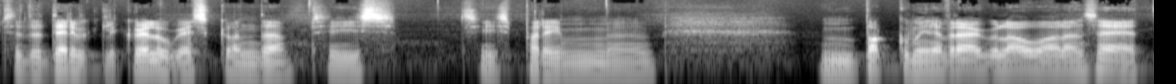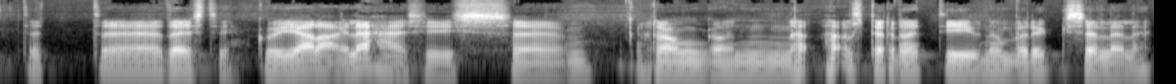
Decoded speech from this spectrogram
seda terviklikku elukeskkonda, siis, siis parim äh, pakkumine praegu laual on see, et, et äh, tõesti, kui jala ei lähe, siis äh, rong on alternatiiv number üks sellele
